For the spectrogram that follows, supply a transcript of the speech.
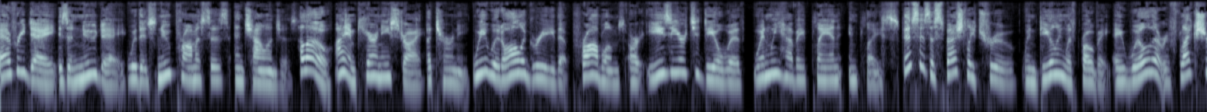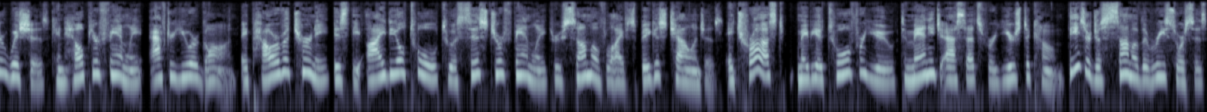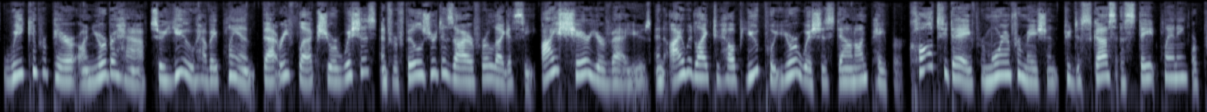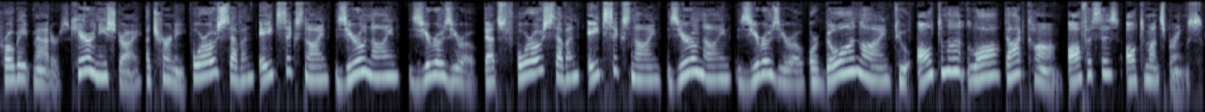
Every day is a new day with its new promises and challenges. Hello, I am Karen Eastry, attorney. We would all agree that problems are easier to deal with when we have a plan in place. This is especially true when dealing with probate. A will that reflects your wishes can help your family after you are gone. A power of attorney is the ideal tool to assist your family through some of life's biggest challenges. A trust may be a tool for you to manage assets for years to come. These are just some of the resources resources we can prepare on your behalf so you have a plan that reflects your wishes and fulfills your desire for a legacy. I share your values and I would like to help you put your wishes down on paper. Call today for more information to discuss estate planning or probate matters. Karen Eastry, attorney, 407 869 0900. That's 407 869 0900 or go online to altamontlaw.com. Offices Altamont Springs.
